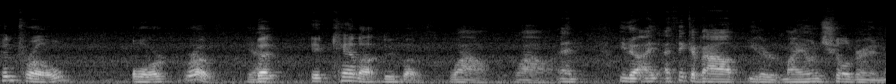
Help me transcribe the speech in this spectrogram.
control or growth. Yeah. But it cannot do both. Wow, wow. And you know, I, I think about either my own children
